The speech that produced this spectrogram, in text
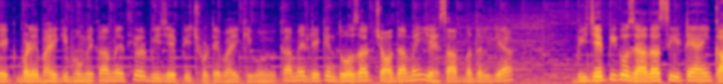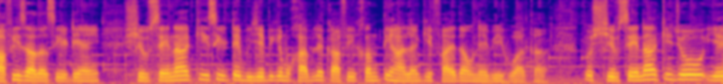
एक बड़े भाई की भूमिका में थी और बीजेपी छोटे भाई की भूमिका में, लेकिन 2014 में ये हिसाब बदल गया। बीजेपी को ज़्यादा सीटें आई, काफ़ी ज़्यादा सीटें आई। शिवसेना की सीटें बीजेपी के मुकाबले काफ़ी कम थी, हालाँकि फ़ायदा उन्हें भी हुआ था। तो शिवसेना की जो ये,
